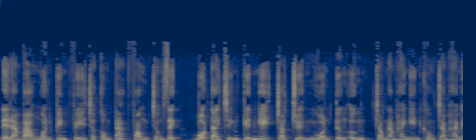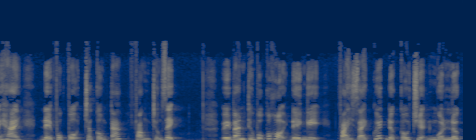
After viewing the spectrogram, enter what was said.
Để đảm bảo nguồn kinh phí cho công tác phòng chống dịch, Bộ Tài chính kiến nghị cho chuyển nguồn tương ứng trong năm 2022 để phục vụ cho công tác phòng chống dịch. Ủy ban Thường vụ Quốc hội đề nghị phải giải quyết được câu chuyện nguồn lực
